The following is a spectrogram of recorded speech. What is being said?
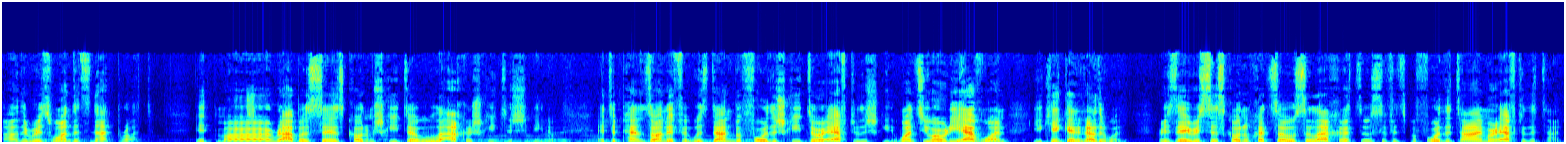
uh, there is one that's not brought. Itmar Rabbah says kodem shkita ula achar shkita sheninu. It depends on if it was done before the shkita or after the shkita. Once you already have one, you can't get another one. Says if it's before the time or after the time.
